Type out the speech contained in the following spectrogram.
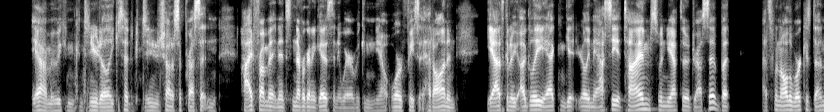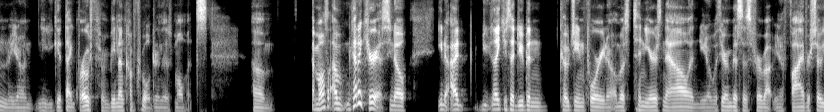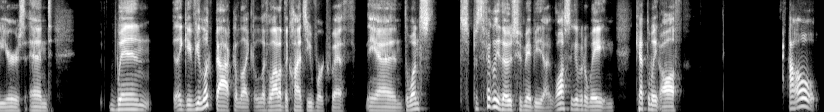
yeah i mean we can continue to like you said continue to try to suppress it and hide from it and it's never going to get us anywhere we can you know or face it head on and yeah, it's going to be ugly. Yeah, it can get really nasty at times when you have to address it, but that's when all the work is done. You know, and you get that growth from being uncomfortable during those moments. Um, I'm also I'm kind of curious. You know, you know, I like you said, you've been coaching for you know almost ten years now, and you know, with your own business for about you know five or so years. And when like if you look back at like a lot of the clients you've worked with, and the ones specifically those who maybe like lost a good bit of weight and kept the weight off, how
